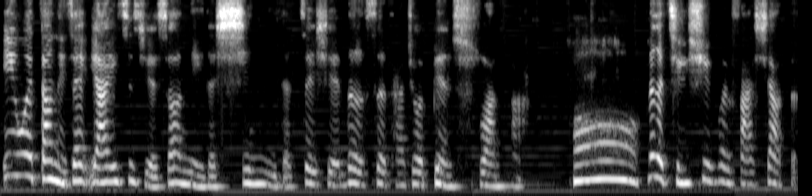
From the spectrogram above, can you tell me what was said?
因为当你在压抑自己的时候，你的心里的这些乐色，它就会变酸嘛。哦，那个情绪会发酵的，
